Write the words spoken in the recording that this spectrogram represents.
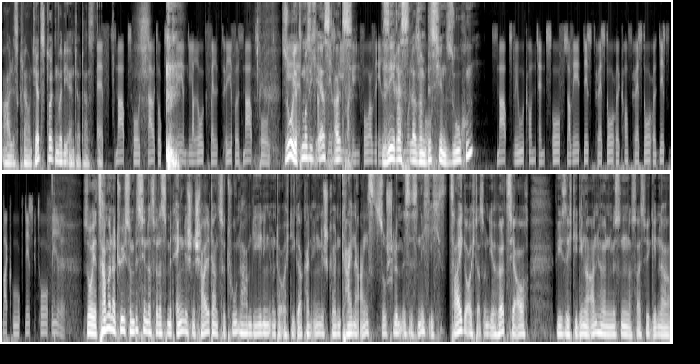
Alles klar. Und jetzt drücken wir die Enter-Taste. So, jetzt muss ich erst als Seerestler so ein bisschen suchen. So, jetzt haben wir natürlich so ein bisschen, dass wir das mit englischen Schaltern zu tun haben. Diejenigen unter euch, die gar kein Englisch können, keine Angst, so schlimm ist es nicht. Ich zeige euch das und ihr hört's ja auch, wie sich die Dinge anhören müssen. Das heißt, wir gehen da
